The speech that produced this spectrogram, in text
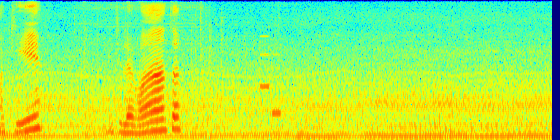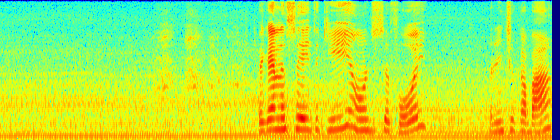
Aqui. A gente levanta. Pegar nesse eito aqui, onde você foi. Pra gente acabar.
